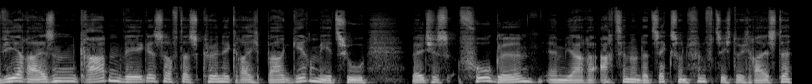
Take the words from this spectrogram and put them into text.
Wir reisen geraden Weges auf das Königreich Bargirmi zu, welches Vogel im Jahre 1856 durchreiste,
